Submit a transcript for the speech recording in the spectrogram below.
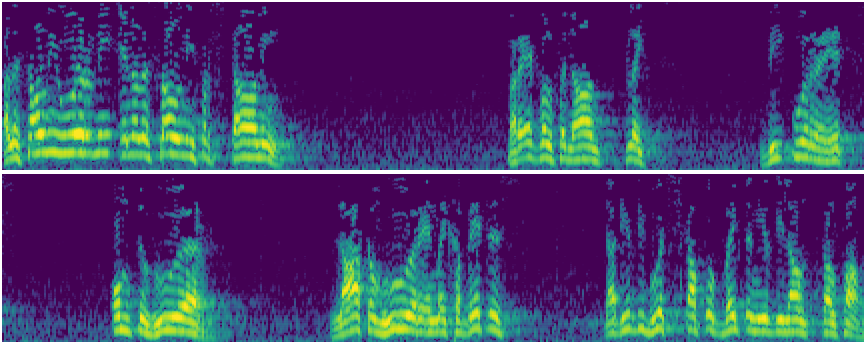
Hulle sal nie hoor nie en hulle sal nie verstaan nie. Maar ek wil vanaand pleit wie ore het om te hoor laat hom hoor en my gebed is dat hierdie boodskap ook wyd in hierdie land sal val.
